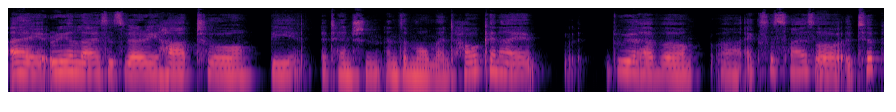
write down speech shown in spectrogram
I realize it's very hard to be attention in the moment. How can I do you have a uh, exercise or a tip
